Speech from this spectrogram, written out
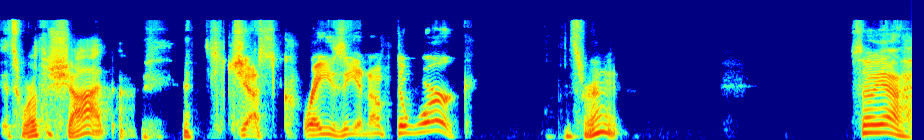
It's worth a shot. It's just crazy enough to work. That's right. So yeah,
